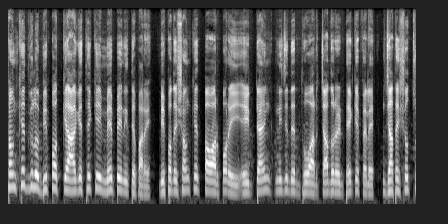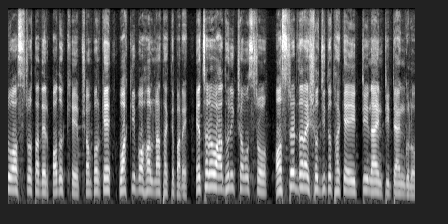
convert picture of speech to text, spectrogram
সংকেতগুলো বিপদকে আগে থেকেই মেপে নিতে পারে। বিপদের সংকেত পাওয়ার পরেই এই ট্যাঙ্ক নিজেদের ধোয়ার চাদরে ঢেকে ফেলে, যাতে শত্রু অস্ত্র তাদের পদক্ষেপ সম্পর্কে ওয়াকিবহাল না থাকতে পারে। এছাড়াও আধুনিক সমস্ত অস্ত্রের দ্বারাই সজ্জিত থাকে এই টি নাইনটি ট্যাঙ্কগুলো।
